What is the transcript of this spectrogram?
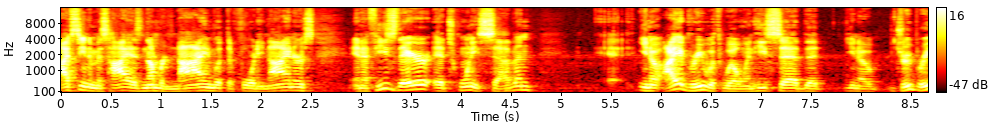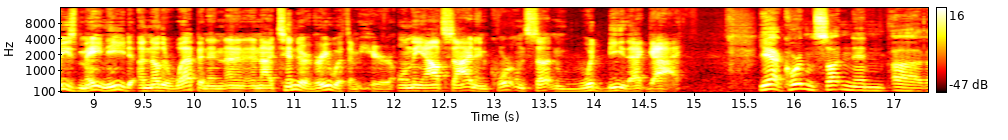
I've seen him as high as number nine with the 49ers. And if he's there at 27, you know, I agree with Will when he said that, you know, Drew Brees may need another weapon, and, and, and I tend to agree with him here on the outside, and Courtland Sutton would be that guy. Yeah, Courtland Sutton and uh,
